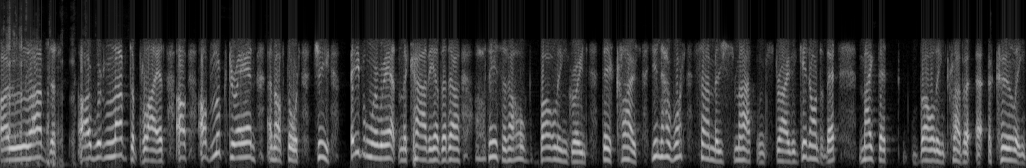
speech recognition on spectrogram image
I loved it. I would love to play it. I've, I've looked around and I've thought, gee, even when we were out in the car the other day, oh, there's an old bowling green. They're closed. You know what? Somebody's smart in Australia. Get onto that. Make that bowling club a, a, a curling.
